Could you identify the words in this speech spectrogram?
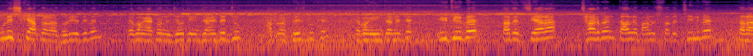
পুলিশকে আপনারা ধরিয়ে দেবেন এবং এখন যেহেতু ইন্টারনেটের যুগ, আপনারা ফেসবুকে এবং ইন্টারনেটে, ইউটিউবে তাদের চেহারা ছাড়বেন, তাহলে মানুষ তাদের চিনবে, তারা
